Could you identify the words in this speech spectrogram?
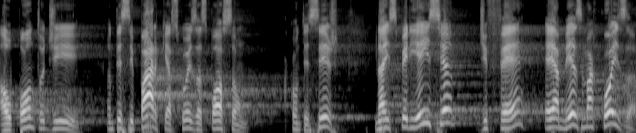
ao ponto de antecipar que as coisas possam acontecer, na experiência de fé é a mesma coisa.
